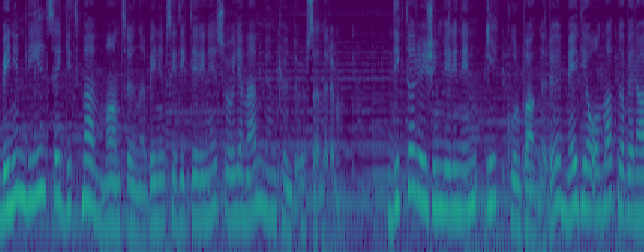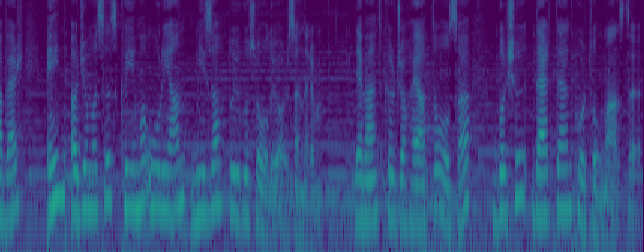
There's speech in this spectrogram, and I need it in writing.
benim değilse gitmem mantığını benimsediklerini söylemem mümkündür sanırım. Dikta rejimlerinin ilk kurbanları medya olmakla beraber en acımasız kıyıma uğrayan mizah duygusu oluyor sanırım. Levent Kırca hayatta olsa başı dertten kurtulmazdı.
